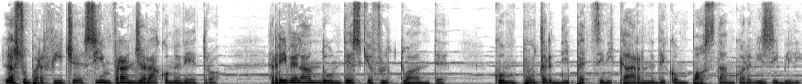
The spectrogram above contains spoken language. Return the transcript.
La superficie si infrangerà come vetro, rivelando un teschio fluttuante, con putridi pezzi di carne decomposta ancora visibili.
